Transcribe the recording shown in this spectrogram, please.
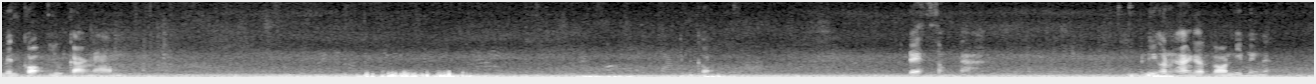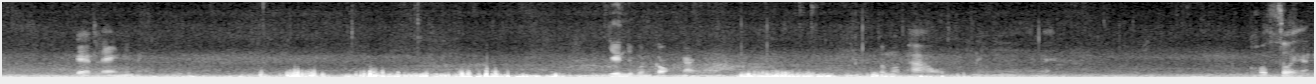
ี่เป็นเกาะอยู่กลางน้ำเกาะแดดสองตาวันนี้ค่อนข้างจะร้อนนิดนึงนะ แดดแรงนิดนึง ยืนอยู่บนเกาะกลางน้ำต้นมะพร้าว นี่เห็นไหมโคตรสวยอะ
